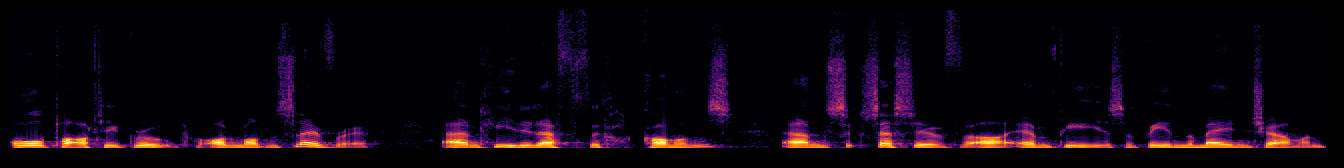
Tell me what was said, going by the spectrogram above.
all party group on modern slavery. And he left the Commons, and successive uh, MPs have been the main chairman,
